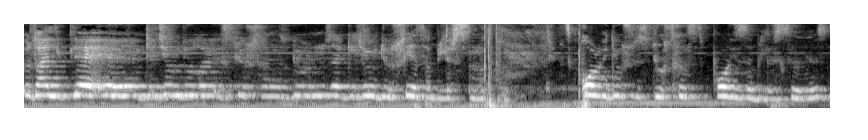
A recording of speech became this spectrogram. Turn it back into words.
özellikle e, gece videoları istiyorsanız gördüğünüz gece videosu yazabilirsiniz. Spor videosu istiyorsanız spor yazabilirsiniz.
